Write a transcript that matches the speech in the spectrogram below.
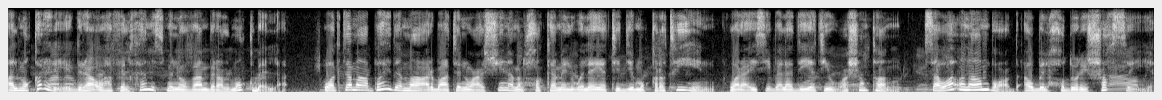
المقرر إجراؤها في الخامس من نوفمبر المقبل. واجتمع بايدن مع 24 من حكام الولاية الديمقراطيين ورئيس بلدية واشنطن سواء عن بعد أو بالحضور الشخصي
